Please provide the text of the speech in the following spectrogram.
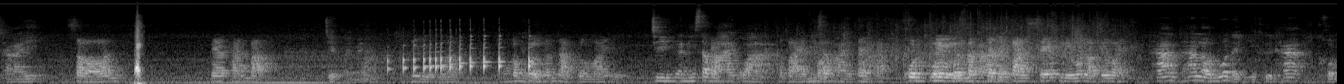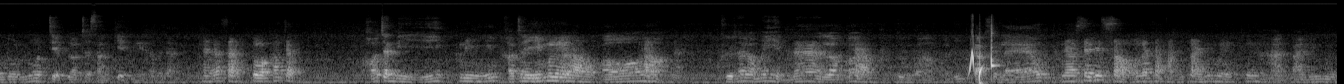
ใช้สอน แนวฐานบ่าเจ็บไปไหมดีมากก็เพิ่มน้ำหนักลงมาอีก จริงอันนี้สบายกว่าสบายอันนี้กว่าสบายกใช่ว่าครับ คนหนึ่งก็มันสจะบายเป็นการเซฟนิ้วเราด้วยถ้าถ้าเรานวดอย่างนี้คือถ้าคนโดนนวดเจ็บเราจะสังเกตไงครับอาจารย์ในลักษณะตัวเขาจะเขาจะหนีหนีเขาจะหนีมือเราอ๋อครับนะ คือถ้าเราไม่เห็นหน้าเราก็ครับ ดูเอาอันนี้กลับเสร็จแล้วแนวเส้นที่สองเราจะหันปลายนิ้วมือขึ้น หันปลายนิ้วมือ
